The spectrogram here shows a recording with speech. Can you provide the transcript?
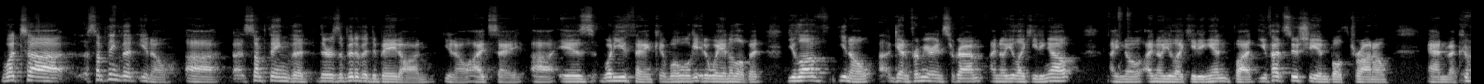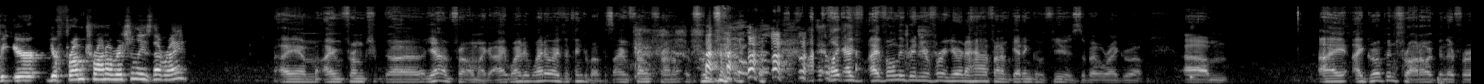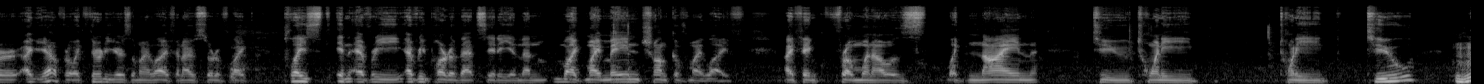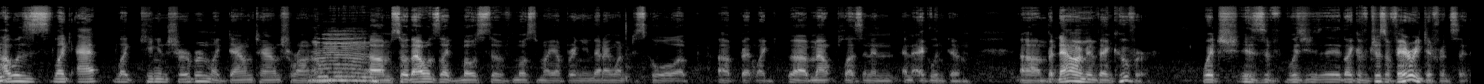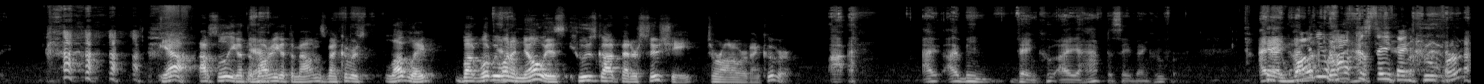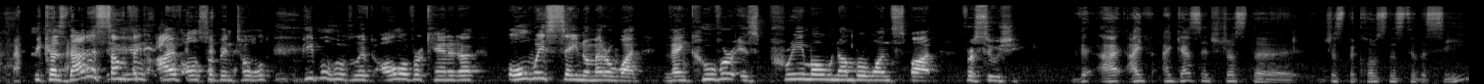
what uh, something that you know, uh, uh, something that there's a bit of a debate on, you know, I'd say uh, is what do you think? Well, we'll get away in a little bit. You love, you know, again from your Instagram. I know you like eating out. I know, I know you like eating in, but you've had sushi in both Toronto and Vancouver. You're you're from Toronto originally, is that right? I am. I'm from. Uh, yeah, I'm from. Oh my god! I, why do Why do I have to think about this? I'm from Toronto. From, I, like I've I've only been here for a year and a half, and I'm getting confused about where I grew up. Um, I I grew up in Toronto. I've been there for I, yeah for like 30 years of my life, and I was sort of like placed in every every part of that city, and then like my main chunk of my life, I think from when I was like nine to 20, 22. Mhm. I was like at like King and Sherbourne, like downtown Toronto. Mm. Um, so that was like most of most of my upbringing. Then I went to school up up at like uh, Mount Pleasant and, and Eglinton. Um, but now I'm in Vancouver, which is which is like a, just a very different city. Yeah, absolutely. You got the Yeah. water, you got the mountains. Vancouver's lovely. But what we Yeah. want to know is who's got better sushi, Toronto or Vancouver? I I, I mean Vancouver. I have to say Vancouver. Okay, And I- why I do you don't have to say Vancouver? Because that is something I've also been told. People who have lived all over Canada always say, no matter what, Vancouver is primo number one spot for sushi. The- I, I I guess it's just the just the closeness to the sea.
